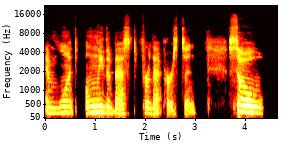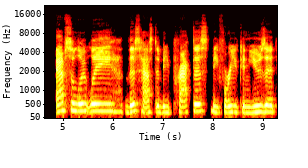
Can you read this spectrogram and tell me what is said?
and want only the best for that person. So, absolutely, this has to be practiced before you can use it.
